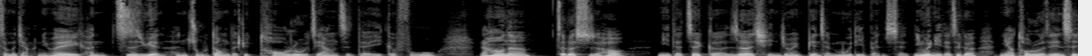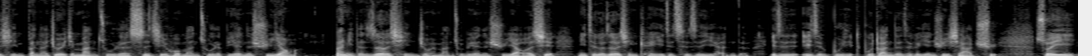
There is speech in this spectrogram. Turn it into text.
怎么讲？你会很自愿、很主动的去投入这样子的一个服务。然后呢，这个时候你的这个热情就会变成目的本身，因为你的这个你要投入的这件事情本来就已经满足了世界或满足了别人的需要嘛。那你的热情就会满足别人的需要，而且你这个热情可以一直持之以恒的，一直一直不不断的这个延续下去。所以，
